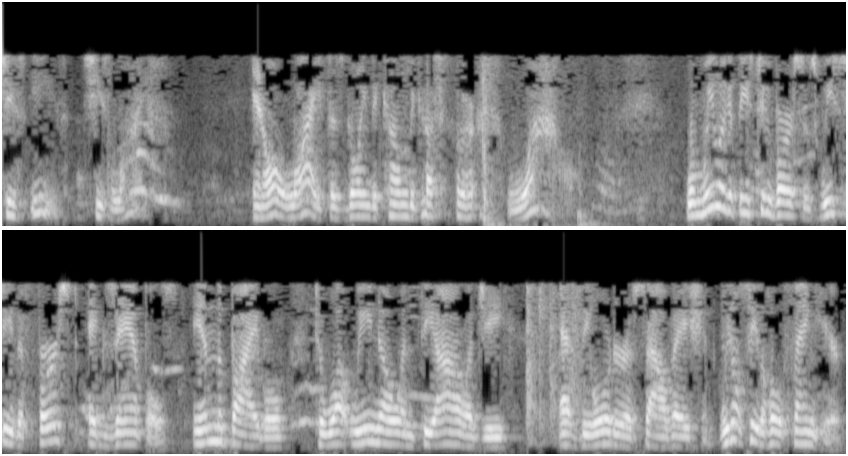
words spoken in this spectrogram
She's Eve. She's life. And all life is going to come because of her. Wow when we look at these two verses, we see the first examples in the Bible to what we know in theology as the order of salvation. We don't see the whole thing here,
